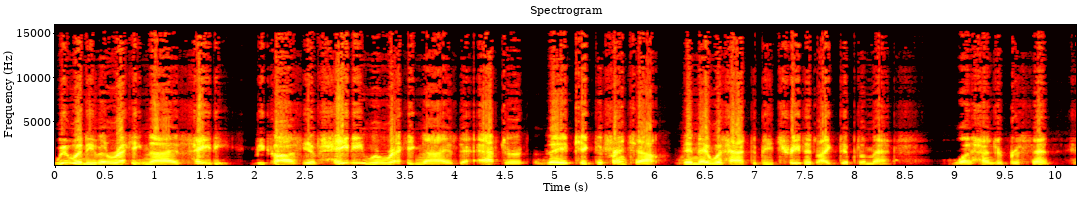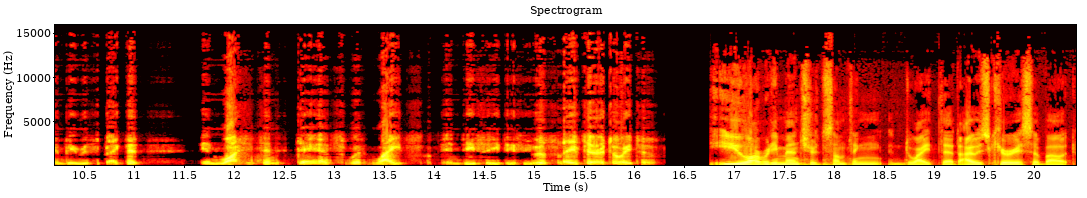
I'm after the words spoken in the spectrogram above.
we wouldn't even recognize Haiti because if Haiti were recognized after they had kicked the French out, then they would have to be treated like diplomats 100% and be respected. In Washington, dance with whites. In D.C., D.C. was slave territory too. You already mentioned something, Dwight, that I was curious about.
